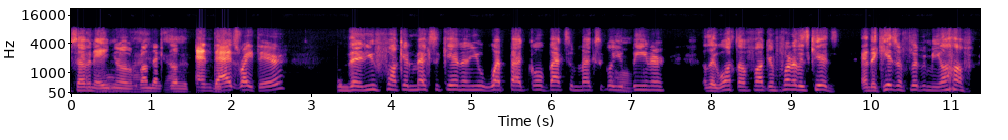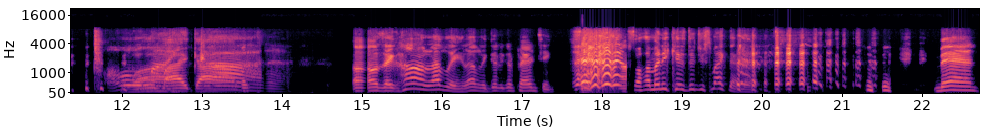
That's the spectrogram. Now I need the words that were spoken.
seven, eight, Oh you know, my around that. God. zone. And dad's right there. And then you fucking Mexican and you wet back, go back to Mexico, you Oh. beaner. I was like, what the fuck in front of his kids? And the kids are flipping me off. Oh, Oh my, my god. God. I was like, oh, lovely, lovely, good, good parenting. So how many kids did you smack that man? Man,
